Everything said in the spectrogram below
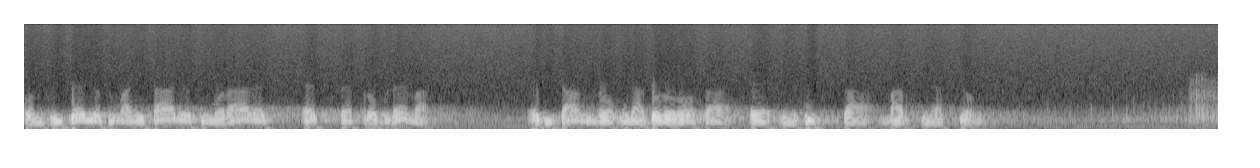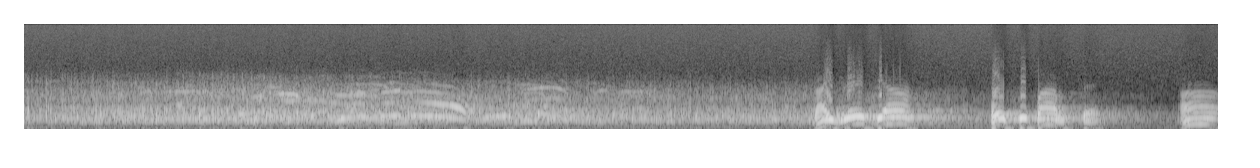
con criterios humanitarios y morales este problema, evitando una dolorosa e injusta marginación. La Iglesia, por su parte, ha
